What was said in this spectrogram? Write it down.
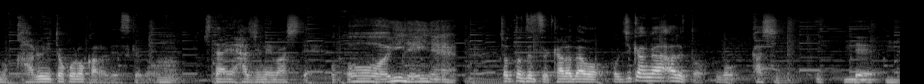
もう軽いところからですけど、うん。鍛え始めまして。おおいいねいいね。ちょっとずつ体を時間があると動かしに行って、うんうん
